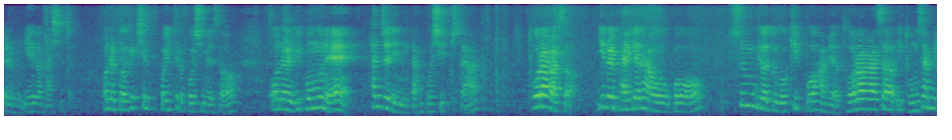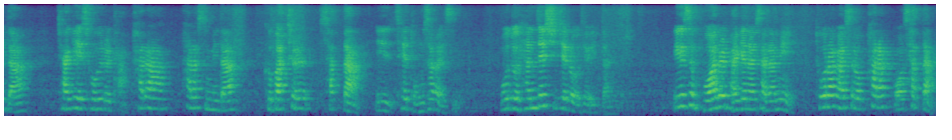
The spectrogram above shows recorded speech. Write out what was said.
여러분 이해가 가시죠? 오늘 그 핵심 포인트를 보시면서 오늘 이 본문에 한 절이니까 한번 보십시다. 돌아가서 이를 발견하고 숨겨두고 기뻐하며 돌아가서 이 동사입니다. 자기의 소유를 다 팔아 팔았습니다. 그 밭을 샀다. 이 세 동사가 있습니다. 모두 현재 시제로 되어 있다는 거죠. 이것은 보화를 발견한 사람이 돌아가서 팔았고 샀다.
